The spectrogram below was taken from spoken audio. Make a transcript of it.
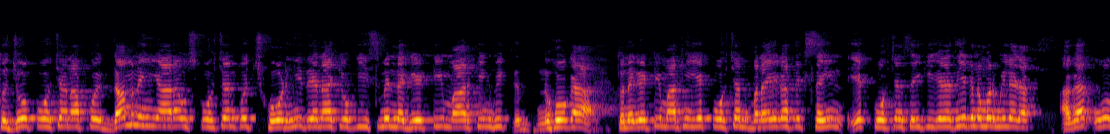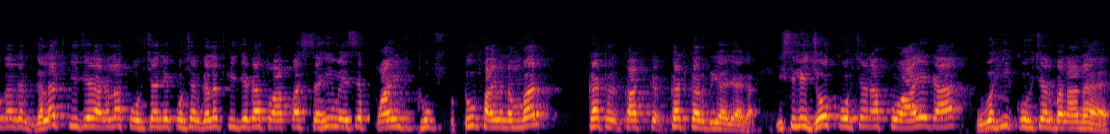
तो जो क्वेश्चन आपको एकदम नहीं आ रहा, उस क्वेश्चन को छोड़ ही देना, क्योंकि इसमें नेगेटिव मार्किंग भी होगा तो नेगेटिव मार्किंग एक क्वेश्चन बनाइएगा तो एक सही, एक क्वेश्चन सही कीजिएगा तो एक नंबर मिलेगा। अगर वो अगर गलत कीजिएगा, अगला क्वेश्चन एक क्वेश्चन गलत कीजिएगा तो आपका सही में से point two five number cut cut cut कर दिया जाएगा। इसलिए जो क्वेश्चन आपको आएगा, वही क्वेश्चन बनाना है।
